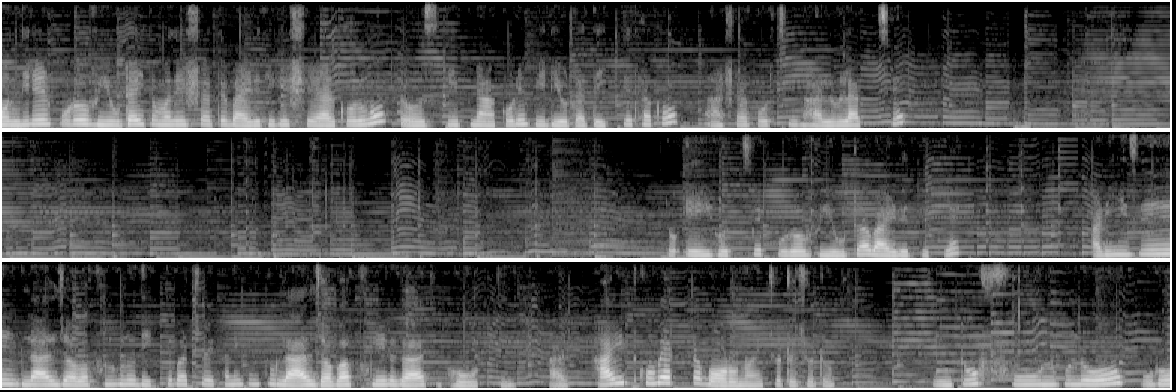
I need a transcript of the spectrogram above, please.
মন্দিরের পুরো ভিউটাই তোমাদের সাথে বাইরে থেকে শেয়ার করব, তো স্কিপ না করে ভিডিওটা দেখতে থাকো। আশা করছি ভালো লাগছে। তো এই হচ্ছে পুরো ভিউটা বাইরে থেকে। আর এই যে লাল জবা ফুলগুলো দেখতে পাচ্ছ, এখানে কিন্তু লাল জবা ফুলের গাছ ভর্তি। আর হাইট খুব একটা বড় নয়, ছোট ছোট। কিন্তু ফুলগুলো পুরো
